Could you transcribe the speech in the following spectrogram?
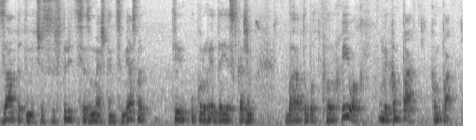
запитами чи зустрітися з мешканцями? Ясно, ті округи, де є, скажімо, багатоповерхівок, вони компактні, компактні.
